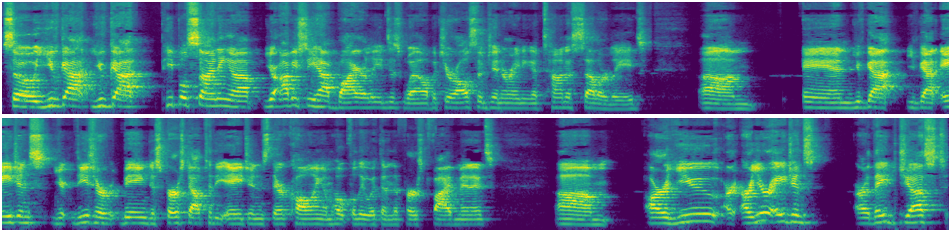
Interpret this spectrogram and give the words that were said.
So you've got you've got people signing up. You obviously have buyer leads as well, but you're also generating a ton of seller leads. Um, and you've got you've got agents. these are being dispersed out to the agents. They're calling them hopefully within the first five minutes. Um, are you are, are your agents? Are they just?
